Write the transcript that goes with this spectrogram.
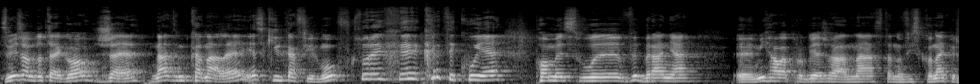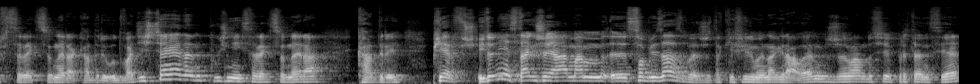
Zmierzam do tego, że na tym kanale jest kilka filmów, w których y, krytykuję pomysł y, wybrania y, Michała Probierza na stanowisko najpierw selekcjonera kadry U21, później selekcjonera kadry pierwszej. I to nie jest tak, że ja mam sobie za złe, że takie filmy nagrałem, że mam do siebie pretensje.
